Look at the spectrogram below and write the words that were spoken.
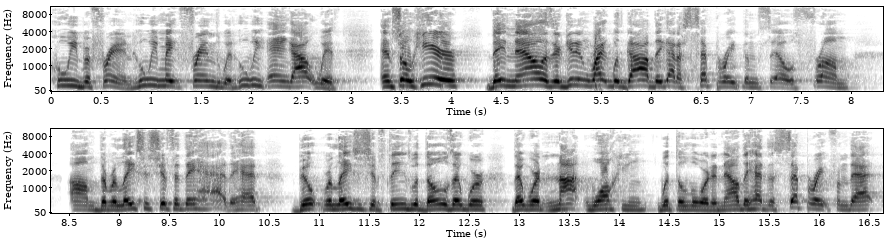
who we befriend, who we make friends with, who we hang out with. And so here, they now, as they're getting right with God, they got to separate themselves from um, the relationships that they had. They had built relationships, things with those that were that were not walking with the Lord, and now they had to separate from that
